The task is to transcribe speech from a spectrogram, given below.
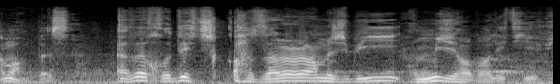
اما بسه اوه خودی چقه ضرر آمش بی همیج حوالی تیه بی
